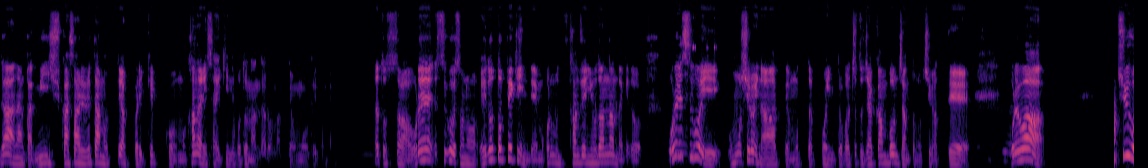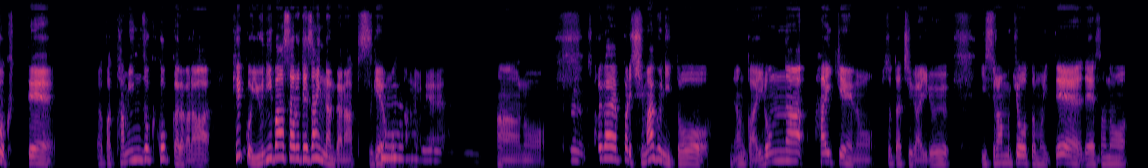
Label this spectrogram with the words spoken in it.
がなんか民主化されたのってやっぱり結構もうかなり最近のことなんだろうなって思うけどね。あとさ、俺、すごいその、江戸と北京で、もうこれも完全に余談なんだけど、俺、すごい面白いなって思ったポイントが、ちょっと若干、ボンちゃんとも違って、俺は、中国って、やっぱ多民族国家だから、結構ユニバーサルデザインなんだなってすげえ思ったんだよね。あの、うん。それがやっぱり島国と、なんかいろんな背景の人たちがいるイスラム教徒もいて、で、その、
